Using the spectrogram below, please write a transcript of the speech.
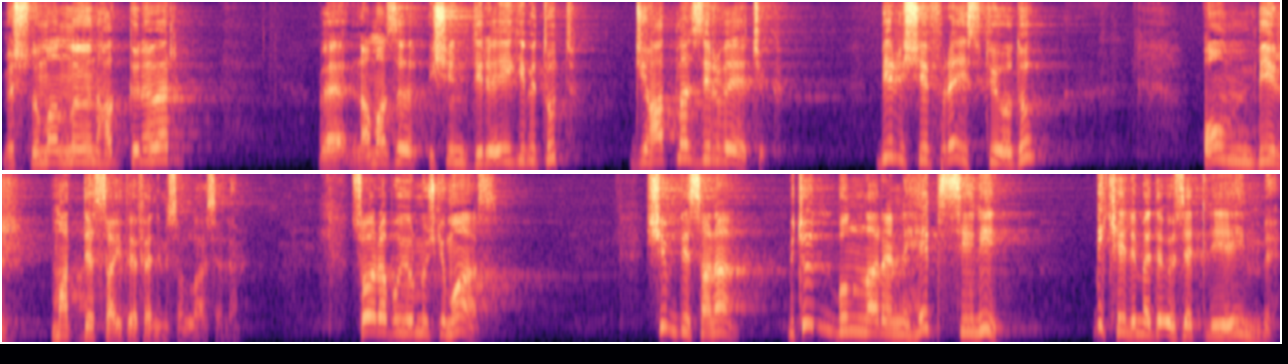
Müslümanlığın hakkını ver ve namazı işin direği gibi tut, cihatla zirveye çık. Bir şifre istiyordu, 11 madde saydı Efendimiz sallallahu aleyhi ve sellem. Sonra buyurmuş ki Muaz, şimdi sana bütün bunların hepsini bir kelimede özetleyeyim mi?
